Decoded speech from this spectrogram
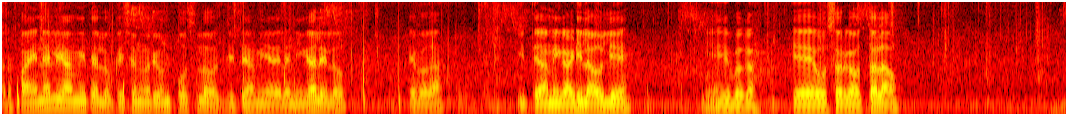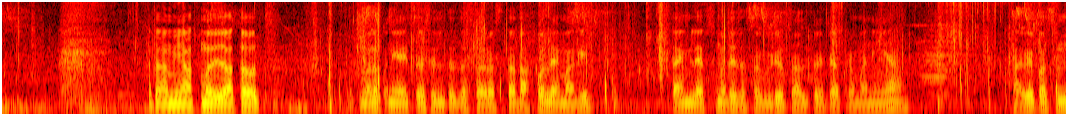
आता फायनली आम्ही त्या लोकेशनवर येऊन पोचलो जिथे आम्ही यायला निघालेलो. हे बघा इथे आम्ही गाडी लावली आहे. हे बघा हे ओसरगाव तलाव. आता आम्ही आतमध्ये जात आहोत. तुम्हाला पण यायचं असेल तर जसा रस्ता दाखवला आहे मागे टाईमलॅप्समध्ये जसा व्हिडिओ चालतो आहे त्याप्रमाणे या. हायवेपासून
